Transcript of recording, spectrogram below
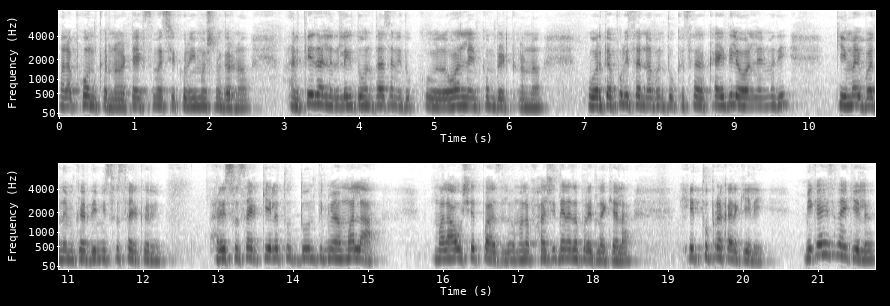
मला फोन करणं टेक्स्ट मेसेज करून इमोशनल करणं. आणि ते झाल्यानंतर लगेच दोन तासांनी तू ऑनलाईन कंप्लीट करणं. वर त्या पोलिसांना पण तू कसं काय दिलं ऑनलाईनमध्ये की माही बदनामी करते मी सुसाईड करीन. अरे सुसाईड केलं तू दोन तीन वेळा मला. मला औषध पाजलं मला फाशी देण्याचा प्रयत्न केला. हे तू प्रकार केले. मी काहीच नाही केलं.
